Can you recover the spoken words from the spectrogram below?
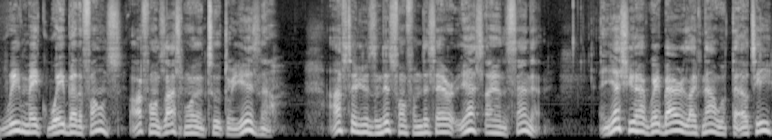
We make way better phones. Our phones last more than two or three years now. I'm still using this phone from this era. Yes, I understand that. And yes, you have great battery life now with the LTE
